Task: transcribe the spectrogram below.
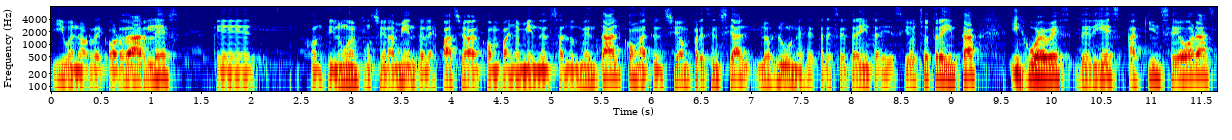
Y bueno, recordarles que continúa en funcionamiento el espacio de acompañamiento en salud mental con atención presencial los lunes de 13.30 a 18.30 y jueves de 10 a 15 horas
